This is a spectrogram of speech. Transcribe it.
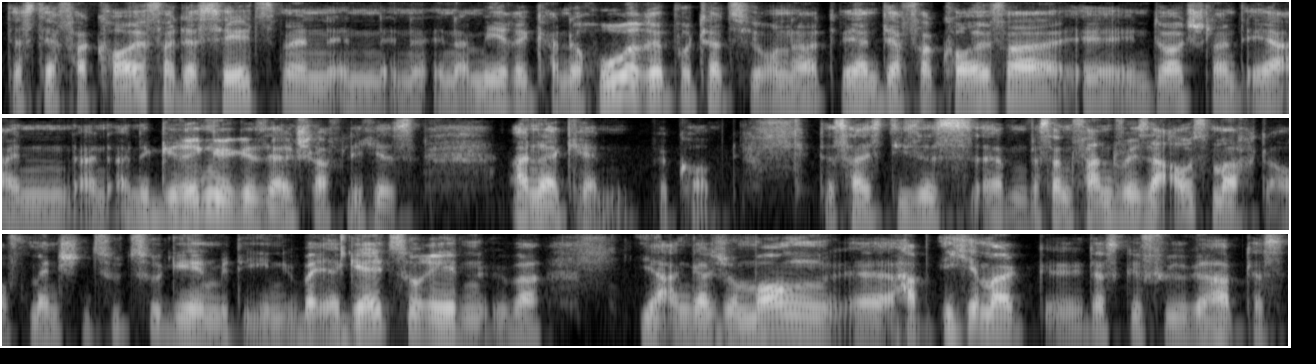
dass der Verkäufer, der Salesman in, in, in Amerika eine hohe Reputation hat, während der Verkäufer äh, in Deutschland eher ein, ein, eine geringe gesellschaftliches Anerkennen bekommt. Das heißt, dieses, ähm, was ein Fundraiser ausmacht, auf Menschen zuzugehen, mit ihnen über ihr Geld zu reden, über ihr Engagement, äh, habe ich immer äh, das Gefühl gehabt, das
